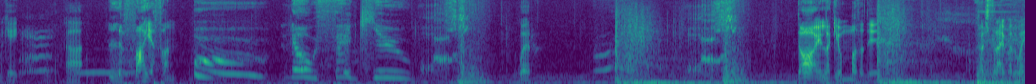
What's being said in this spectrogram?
Okay. Uh, Leviathan. Ooh, no, thank you. Where? Die like your mother did. First try, by the way.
